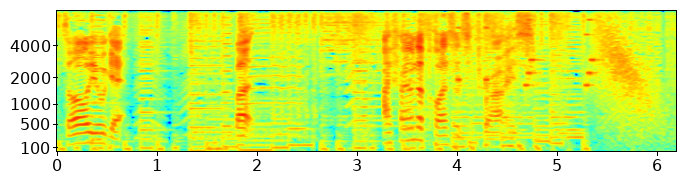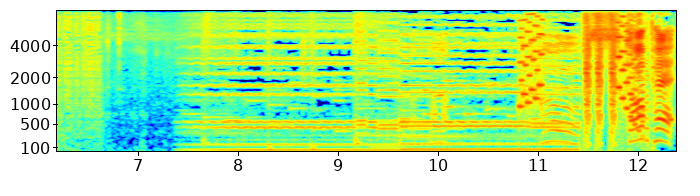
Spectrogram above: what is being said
That's all you get. But I found a pleasant surprise. Stop it!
